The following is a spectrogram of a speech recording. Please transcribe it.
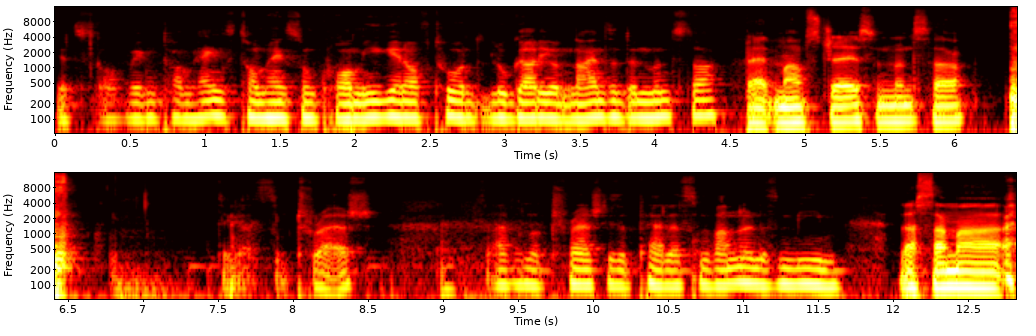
Jetzt auch wegen Tom Hanks. Tom Hanks und Quam E gehen auf Tour und Lugardi und Nein sind in Münster. Bad Moms Jace in Münster. Digga, ist so trash. Ist einfach nur trash, diese Palace. Ein wandelndes Meme. Lass da mal.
